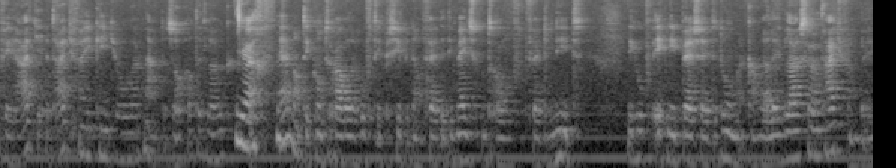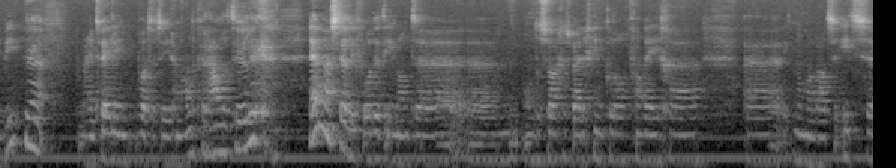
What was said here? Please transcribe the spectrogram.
even je hartje, het hartje van je kindje horen, nou dat is ook altijd leuk. Ja. Hè? Want die controle hoeft in principe dan verder, die medische controle hoeft verder niet. Die hoef ik niet per se te doen, maar ik kan wel even luisteren naar het hartje van een baby. Ja. Een tweeling wordt het weer een ander verhaal natuurlijk. Hè, maar stel je voor dat iemand eh onder zorg is bij de gynaecoloog vanwege, eh, ik noem maar wat, iets eh,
